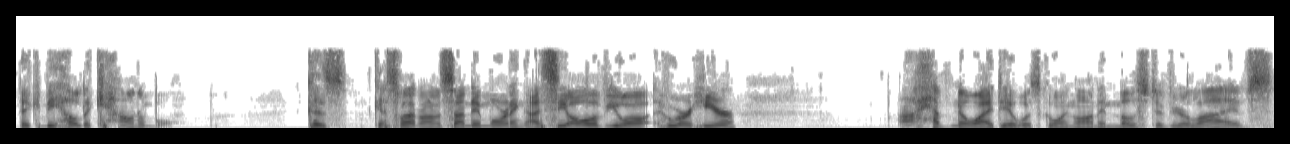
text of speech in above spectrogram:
They can be held accountable. Because guess what? On a Sunday morning, I see all of you all who are here. I have no idea what's going on in most of your lives.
